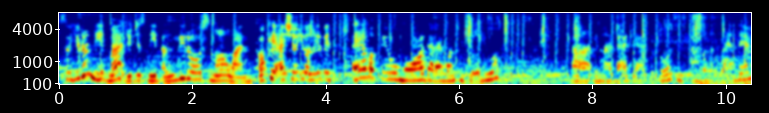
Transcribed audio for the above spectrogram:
So you don't need much you just need a little small one. Okay I show you a little bit. I have a few more that I want to show you uh, in my backyard. The roses, I'm gonna plant them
